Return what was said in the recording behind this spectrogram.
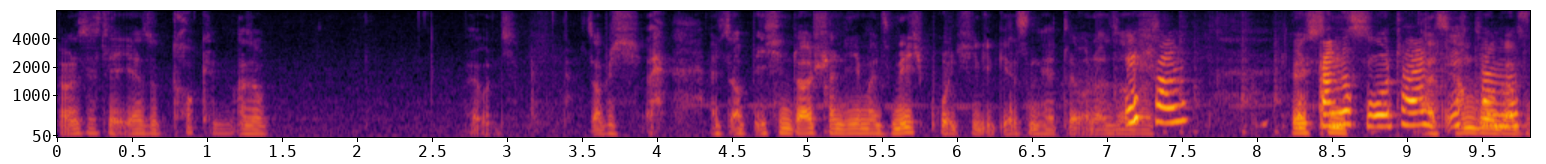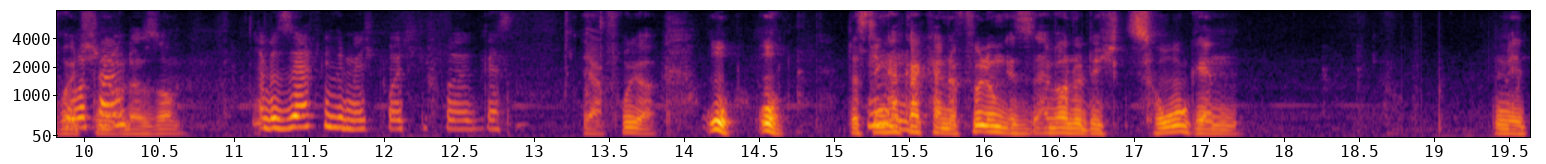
Bei uns ist der eher so trocken. Also bei uns. Als ob ich, als ob ich in Deutschland jemals Milchbrötchen gegessen hätte oder sowas. Ich schon. Höchstens kann das beurteilen, Als ich Hamburger das Brötchen beurteilen. oder so. Ich habe sehr viele Milchbrötchen früher gegessen. Ja, früher. Oh, oh. Das Ding Mm. hat gar keine Füllung. Es ist einfach nur durchzogen mit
